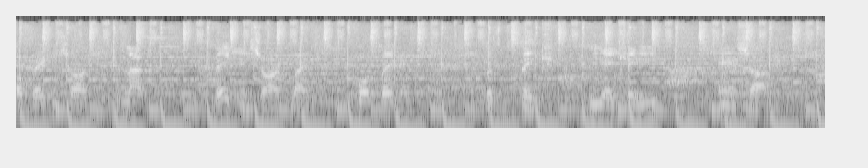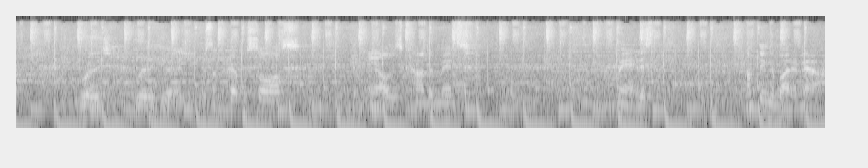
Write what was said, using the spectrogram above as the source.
or bacon shark, not bacon shark like pork bacon, but bake, B-A-K-E, and shark. Really, really good. With some pepper sauce and all these condiments. Man, this, I'm thinking about it now.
